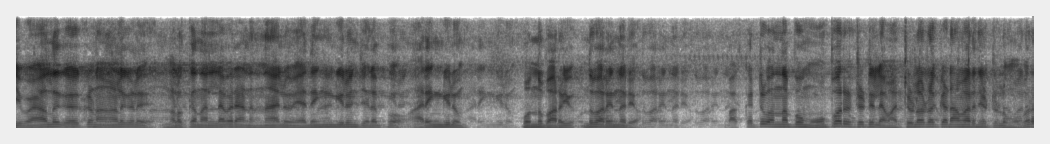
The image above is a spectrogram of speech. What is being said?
ഈ വാൾ കേൾക്കണ ആളുകൾ നിങ്ങളൊക്കെ നല്ലവരാണ്. എന്നാലും ഏതെങ്കിലും ചിലപ്പോ ആരെങ്കിലും ഒന്ന് പറയൂ. എന്ത് പറയുന്നറിയോ? ബക്കറ്റ് വന്നപ്പോ മൂപ്പർ ഇട്ടിട്ടില്ല. മറ്റുള്ളവരൊക്കെ ഇടാൻ പറഞ്ഞിട്ടുള്ളൂ. മൂപ്പർ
